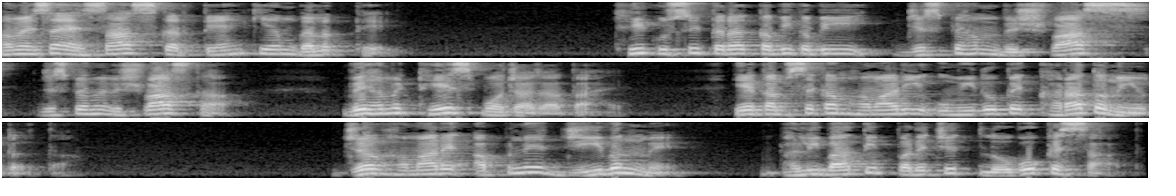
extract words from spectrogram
हम ऐसा एहसास करते हैं कि हम गलत थे। ठीक उसी तरह कभी कभी जिस पे हम विश्वास, जिस पे हमें विश्वास था, वे हमें ठेस पहुँचा जाता है, या कम से कम हमारी उम्मीदों पे खरा तो नहीं उतरता। जब हमारे अपने जीवन में भली भांति परिचित लोगों के साथ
